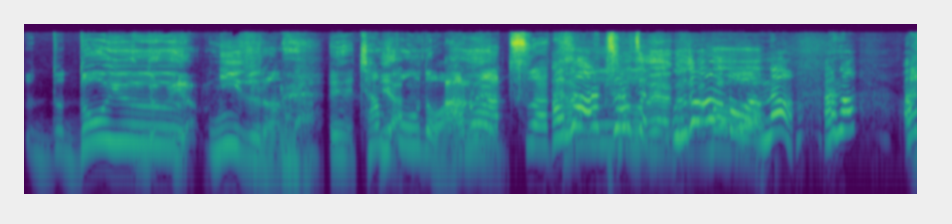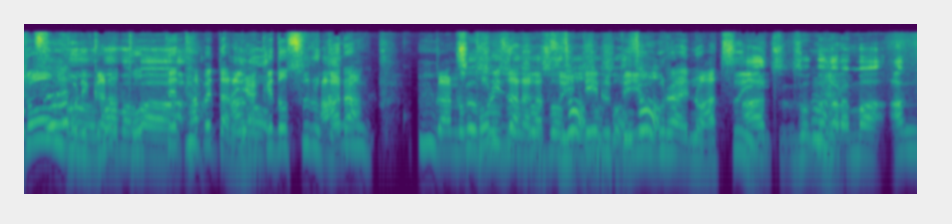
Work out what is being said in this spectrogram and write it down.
どどういうニーズなんだ？えちゃんぽんうどんは？あの熱々あの熱々うどんのあのどんぐりから取って食べたらやけどするからあの鳥皿がついているっていうぐらいの熱い。そうだからまああん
